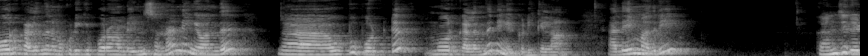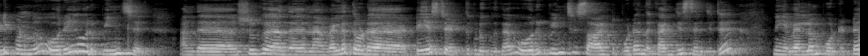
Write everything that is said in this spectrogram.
மோர் கலந்து நம்ம குடிக்க போகிறோம் அப்படின்னு சொன்னால் நீங்கள் வந்து உப்பு போட்டு மோர் கலந்து நீங்கள் குடிக்கலாம். அதே மாதிரி கஞ்சி ரெடி பண்ணும்போது ஒரே ஒரு பிஞ்சு அந்த சுகர் அந்த நான் வெள்ளத்தோட டேஸ்ட் எடுத்து கொடுக்குறதுக்காக ஒரு பிஞ்சு சால்ட் போட்டு அந்த கஞ்சி செஞ்சுட்டு நீங்கள் வெல்லம் போட்டுட்டு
